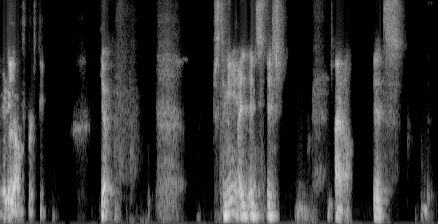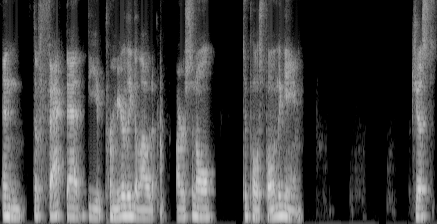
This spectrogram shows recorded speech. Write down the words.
There the first team? Yep. Just to me, it, it's it's I don't know. It's and the fact that the Premier League allowed Arsenal to postpone the game just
